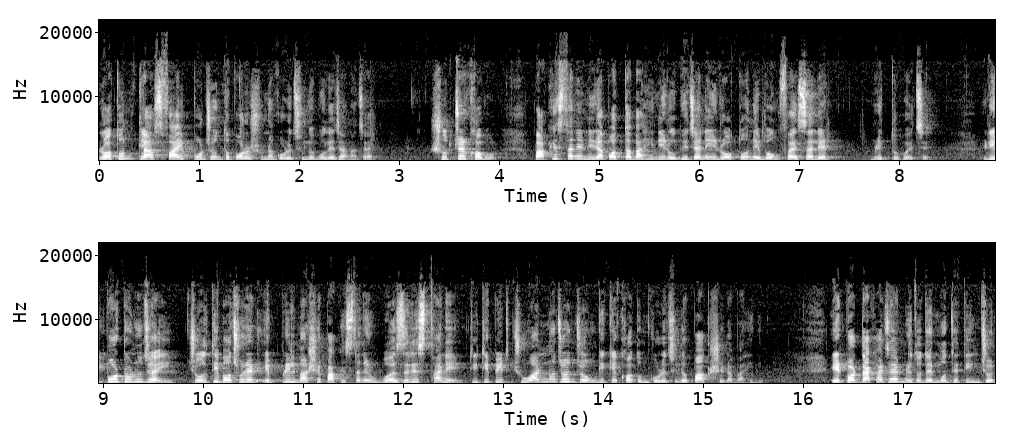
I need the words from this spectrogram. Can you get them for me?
রতন ক্লাস ফাইভ পর্যন্ত পড়াশোনা করেছিল বলে জানা যায়। সূত্রের খবর, পাকিস্তানের নিরাপত্তা বাহিনীর অভিযানেই রতন এবং ফয়সালের মৃত্যু হয়েছে। রিপোর্ট অনুযায়ী চলতি বছরের এপ্রিল মাসে পাকিস্তানের ওয়াজিরিস্তানে টিটিপির চুয়ান্ন জন জঙ্গিকে খতম করেছিল পাক সেনাবাহিনী। এরপর দেখা যায় মৃতদের মধ্যে তিনজন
